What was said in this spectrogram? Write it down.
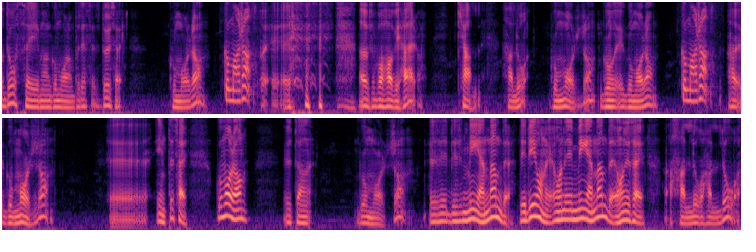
Och då säger man god morgon på det sättet. Då är det så här, god morgon. God morgon. alltså vad har vi här då? Kalle, hallå, god morgon, god, god morgon. God morgon. God morgon. Eh, inte så här, god morgon, utan god morgon. Det, det är menande, det är det hon är. Hon är menande. Hon är så här, hallå, hallå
